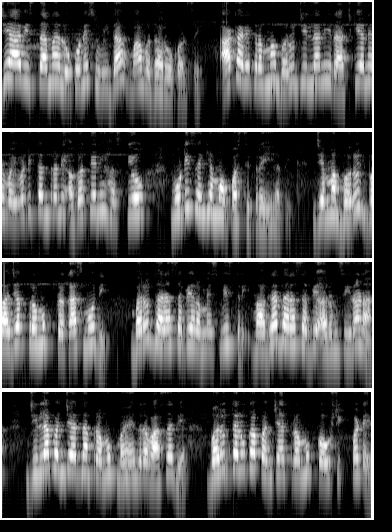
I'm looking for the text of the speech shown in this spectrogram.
જે આ વિસ્તારના લોકોને સુવિધામાં વધારો કરશે. આ કાર્યક્રમમાં ભરૂચ જિલ્લાની રાજકીય અને વહીવટીતંત્રની અગત્યની હસ્તીઓ મોટી સંખ્યામાં ઉપસ્થિત રહી હતી. જેમાં ભરૂચ ભાજપ પ્રમુખ પ્રકાશ મોદી ભરૂચ ધારાસભ્ય રમેશ મિસ્ત્રી વાઘરા ધારાસભ્ય અરુણસિંહ રણા જિલ્લા પંચાયતના પ્રમુખ મહેન્દ્ર વાસદિયા, ભરૂચ તાલુકા પંચાયત પ્રમુખ કૌશિક પટેલ,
